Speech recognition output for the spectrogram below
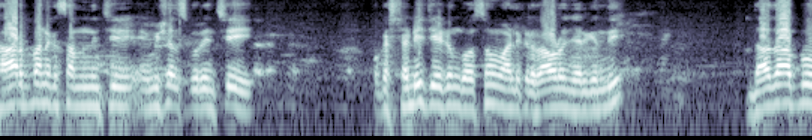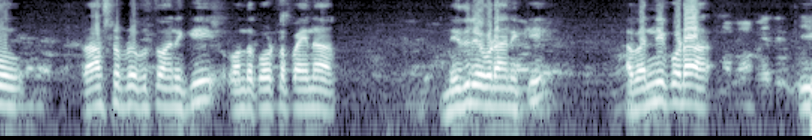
కార్బన్కి సంబంధించి ఎమిషన్స్ గురించి ఒక స్టడీ చేయడం కోసం వాళ్ళు ఇక్కడ రావడం జరిగింది. దాదాపు రాష్ట్ర ప్రభుత్వానికి వంద కోట్ల పైన నిధులు ఇవ్వడానికి అవన్నీ కూడా ఈ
